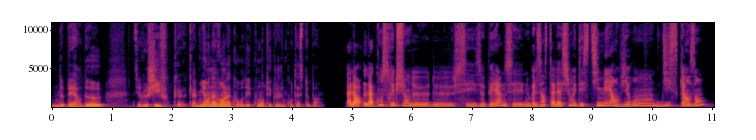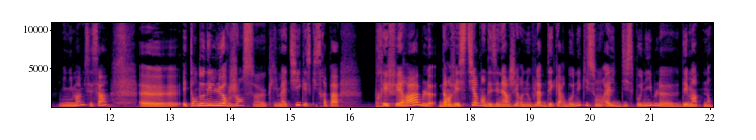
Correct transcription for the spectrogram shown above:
de PR2. C'est le chiffre qu'a mis en avant la Cour des comptes et que je ne conteste pas. Alors, la construction de, ces EPR, de ces nouvelles installations, est estimée à environ 10-15 ans minimum, c'est ça? Euh, Étant donné l'urgence euh, climatique, est-ce qu'il ne serait pas préférable d'investir dans des énergies renouvelables décarbonées qui sont, elles, disponibles dès maintenant?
